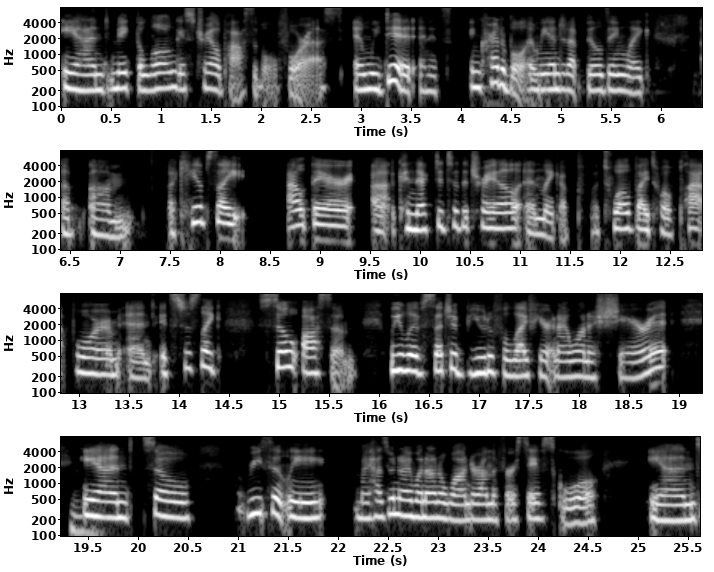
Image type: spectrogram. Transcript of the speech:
and make the longest trail possible for us. And we did and it's incredible. And we ended up building like a um a campsite out there uh, connected to the trail and like a, a 12 by 12 platform and it's just like so awesome. We live such a beautiful life here and i want to share it. Mm-hmm. and so recently my husband and i went on a wander on the first day of school and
